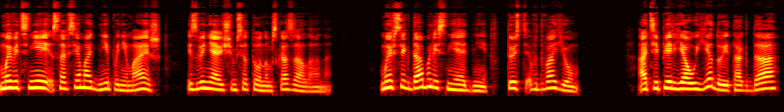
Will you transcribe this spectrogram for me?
Мы ведь с ней совсем одни, понимаешь? извиняющимся тоном сказала она. «Мы всегда были с ней одни, то есть вдвоем. А теперь я уеду, и тогда...»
